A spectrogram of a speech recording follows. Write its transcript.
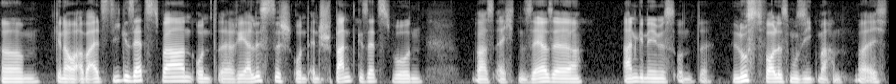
Ähm, genau, aber als die gesetzt waren und äh, realistisch und entspannt gesetzt wurden, war es echt ein sehr, sehr angenehmes und äh, lustvolles Musikmachen. War echt,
